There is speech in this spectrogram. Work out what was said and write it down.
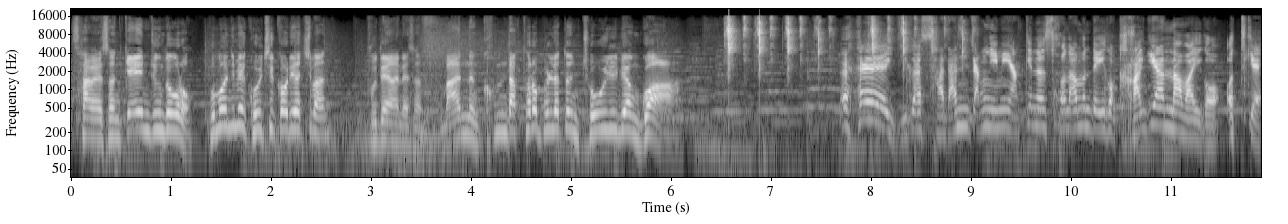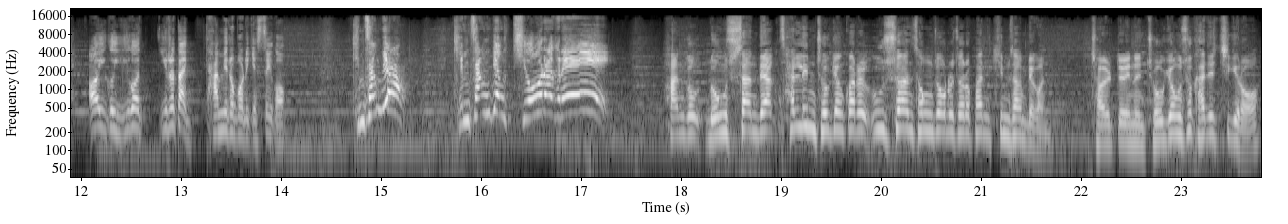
사회선 게임 중독으로 부모님의 골칫거리였지만 부대 안에선 맞는 컴닥터로 불렸던 조일병과 에헤이, 이거 사단장님이 아끼는 소나무인데 이거 각이 안 나와 이거 어떻게? 어 이거 이거 이러다 다 밀어버리겠어 이거. 김상병, 김상병 튀어오라 그래. 한국농수산대학 산림조경과를 우수한 성적으로 졸업한 김상백은 절도 있는 조경수 가지치기로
